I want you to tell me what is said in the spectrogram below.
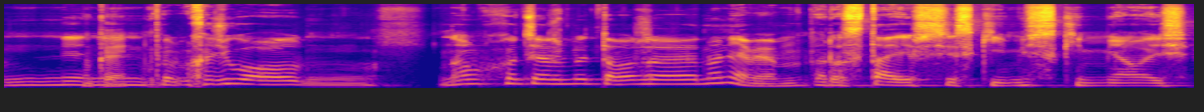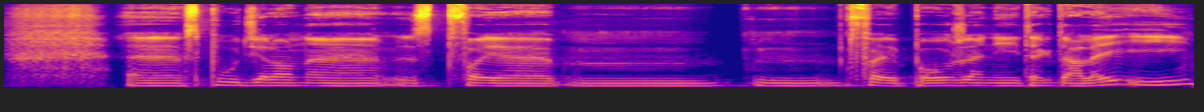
Nie, okay. nie, chodziło o no, chociażby to, że no nie wiem, rozstajesz się z kimś, z kim miałeś e, współdzielone twoje, mm, mm, twoje położenie i tak dalej i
